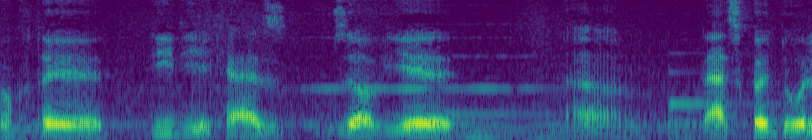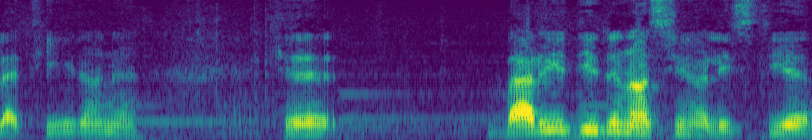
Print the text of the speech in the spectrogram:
نقطه دیدیه که از زاویه دستگاه دولتی ایرانه که برای دید ناسیونالیستیه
